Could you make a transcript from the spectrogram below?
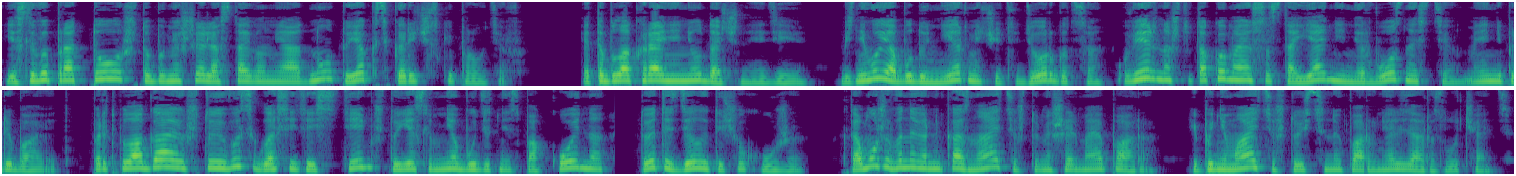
«Если вы про то, чтобы Мишель оставил меня одну, то я категорически против. Это была крайне неудачная идея. Без него я буду нервничать и дергаться. Уверена, что такое мое состояние нервозности мне не прибавит. Предполагаю, что и вы согласитесь с тем, что если мне будет неспокойно, то это сделает еще хуже. К тому же вы наверняка знаете, что Мишель моя пара, и понимаете, что истинную пару нельзя разлучать.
